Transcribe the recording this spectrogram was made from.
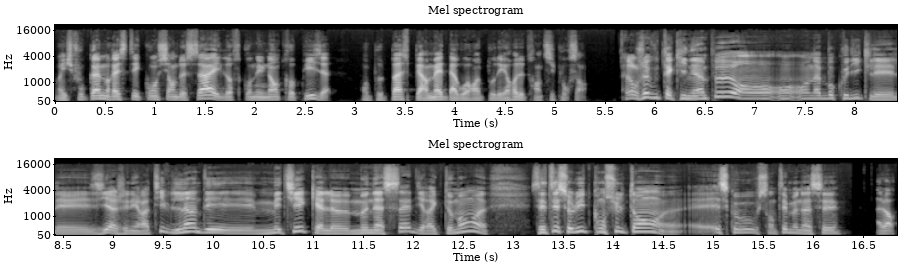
Donc, il faut quand même rester conscient de ça et lorsqu'on est une entreprise, on ne peut pas se permettre d'avoir un taux d'erreur de 36%. Alors je vais vous taquiner un peu. On, on, on a beaucoup dit que les, les IA génératives, l'un des métiers qu'elles menaçaient directement, c'était celui de consultant. Est-ce que vous vous sentez menacé? Alors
